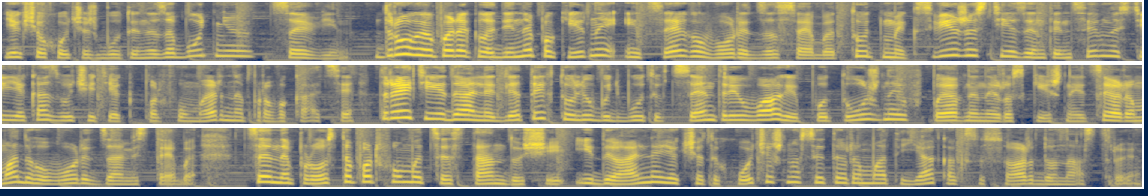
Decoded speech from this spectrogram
Якщо хочеш бути незабутньою, це він. Другий у перекладі непокірний, і це говорить за себе. Тут микс свіжості з інтенсивністю, яка звучить як парфумерна провокація. Третій ідеальний для тих, хто любить бути в центрі уваги, потужний, впевнений, розкішний. Цей аромат говорить замість тебе. Це не просто парфуми, це стан душі. Ідеально, якщо ти хочеш носити аромат як аксесуар до настрою.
